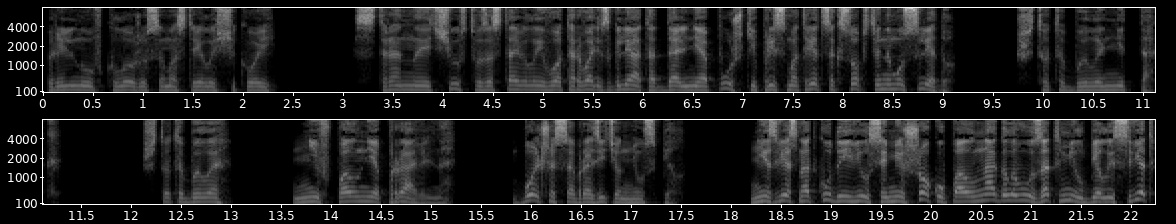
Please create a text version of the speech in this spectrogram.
прильнув к ложу самострела щекой. Странное чувство заставило его оторвать взгляд от дальней опушки, присмотреться к собственному следу. Что-то было не так. Что-то было не вполне правильно. Больше сообразить он не успел. Неизвестно откуда явился мешок, упал на голову, затмил белый свет.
